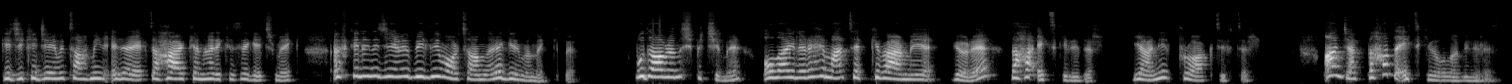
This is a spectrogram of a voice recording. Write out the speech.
gecikeceğimi tahmin ederek daha erken harekete geçmek, öfkeleneceğimi bildiğim ortamlara girmemek gibi. Bu davranış biçimi olaylara hemen tepki vermeye göre daha etkilidir. Yani proaktiftir. Ancak daha da etkili olabiliriz.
